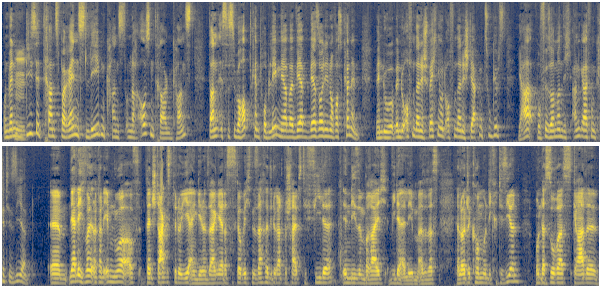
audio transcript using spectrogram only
Und wenn hm. Du diese Transparenz leben kannst und nach außen tragen kannst, dann ist es überhaupt kein Problem mehr, weil wer, wer soll dir noch was können? Wenn du, wenn du offen deine Schwächen und offen deine Stärken zugibst, ja, wofür soll man dich angreifen und kritisieren? Ähm, ja, ich wollte gerade eben nur auf dein starkes Plädoyer eingehen und sagen, ja, das ist, glaube ich, eine Sache, die du gerade beschreibst, die viele in diesem Bereich wiedererleben. Also, dass da Leute kommen und die kritisieren und dass sowas gerade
